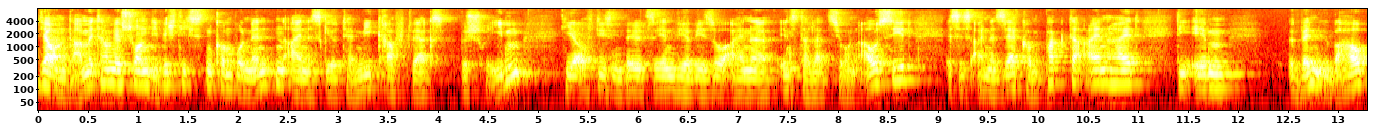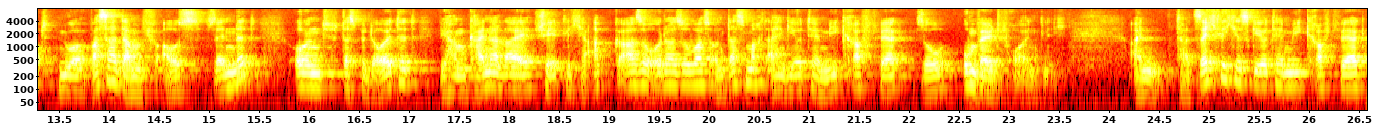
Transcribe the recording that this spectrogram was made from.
Ja, und damit haben wir schon die wichtigsten Komponenten eines Geothermiekraftwerks beschrieben. Hier auf diesem Bild sehen wir, wie so eine Installation aussieht. Es ist eine sehr kompakte Einheit, die eben, wenn überhaupt, nur Wasserdampf aussendet. Und das bedeutet, wir haben keinerlei schädliche Abgase oder sowas. Und das macht ein Geothermiekraftwerk so umweltfreundlich. Ein tatsächliches Geothermiekraftwerk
